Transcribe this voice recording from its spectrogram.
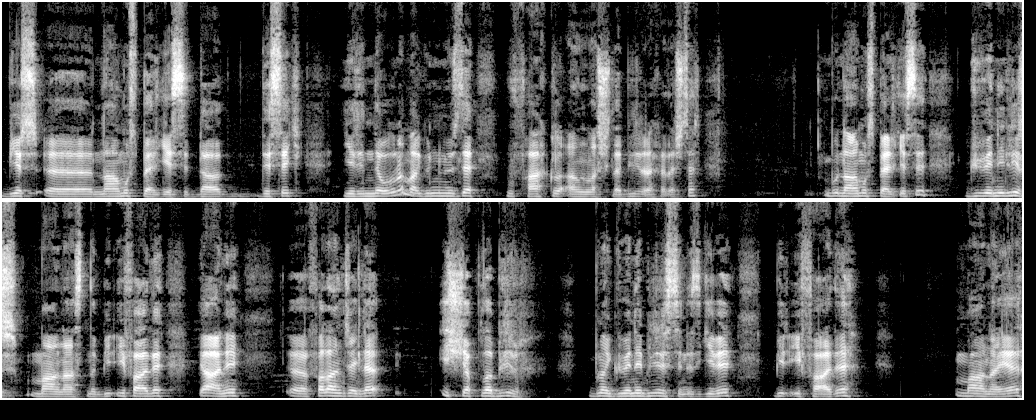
bir e, namus belgesi daha desek yerinde olur ama günümüzde bu farklı anlaşılabilir arkadaşlar. Bu namus belgesi güvenilir manasında bir ifade. Yani e, falancayla iş yapılabilir, buna güvenebilirsiniz gibi bir ifade manaya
